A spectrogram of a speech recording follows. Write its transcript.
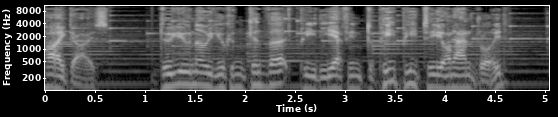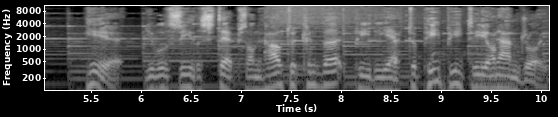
Hi guys. Do you know you can convert PDF into PPT on Android? Here, you will see the steps on how to convert PDF to PPT on Android.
